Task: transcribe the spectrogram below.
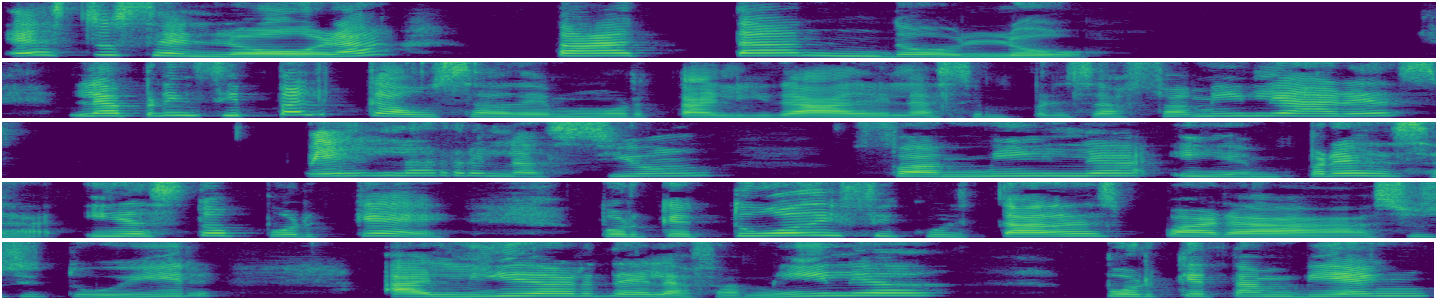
Esto se logra pactándolo. La principal causa de mortalidad de las empresas familiares es la relación familia y empresa. ¿Y esto por qué? Porque tuvo dificultades para sustituir al líder de la familia, porque también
